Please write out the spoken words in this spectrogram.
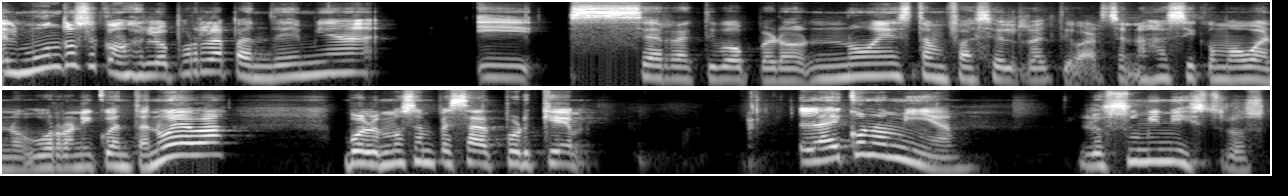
el mundo se congeló por la pandemia y se reactivó, pero no es tan fácil reactivarse, ¿no? Es así como, bueno, borrón y cuenta nueva, volvemos a empezar porque la economía, los suministros,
